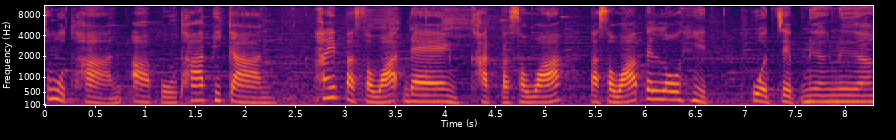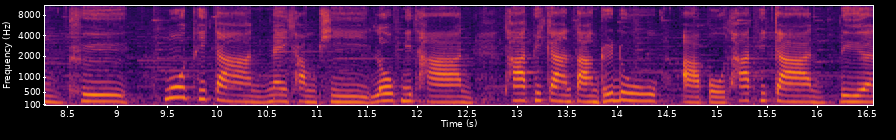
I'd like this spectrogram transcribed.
สมุดฐานอาโปธาตุพิการ ให้ปัสสาวะแดง ขัดปัสสาวะ ปัสสาวะเป็นโลหิต ปวดเจ็บเนืองเนือง คือ มูดพิการในคำพีโลกนิทาน ธาตุพิการตามฤดู อาโปธาตุพิการ เดือน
